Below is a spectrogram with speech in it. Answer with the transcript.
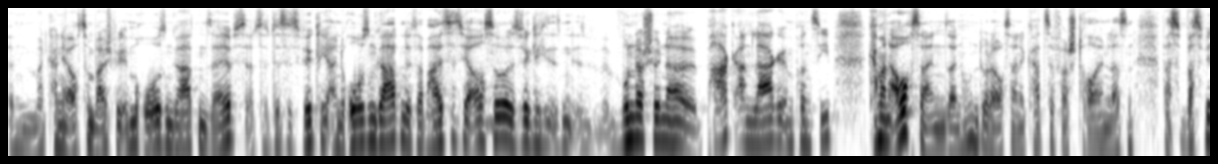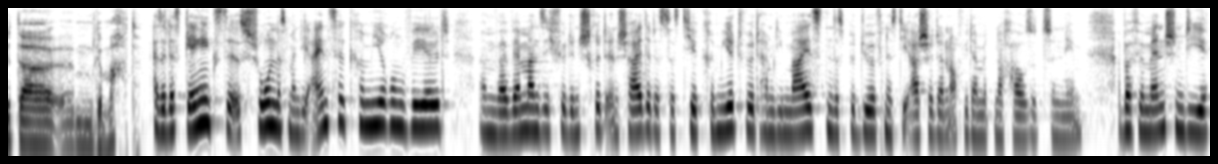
ähm, man kann ja auch zum Beispiel im Rosengarten selbst. Also das ist wirklich ein Rosengarten, deshalb heißt es ja auch so. Das ist wirklich eine wunderschöne Parkanlage im Prinzip. Kann man auch seinen seinen Hund oder auch seine Katze verstreuen lassen. Was was wird da ähm, gemacht? Also das gängigste ist schon, dass man die Einzelkremierung wählt, ähm, weil wenn man sich für den Schritt entscheidet, dass das Tier kremiert wird, haben die meisten das Bedürfnis, die Asche dann auch wieder mit nach nach Hause zu nehmen. Aber für Menschen, die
